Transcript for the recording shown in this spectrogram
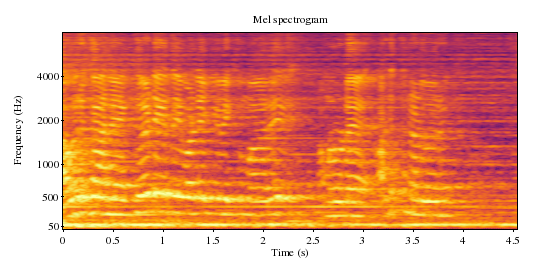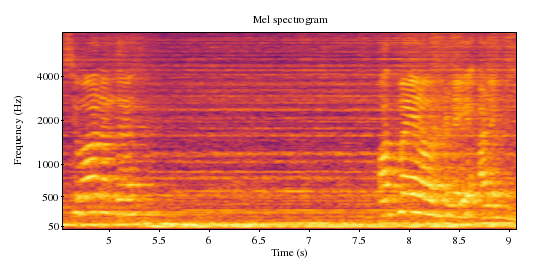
அவருக்கான கேடயத்தை வழங்கி வைக்குமாறு நம்மளோட அடுத்த நடுவர் சிவானந்தன் பத்மயன் அவர்களை அழைக்கிறார்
